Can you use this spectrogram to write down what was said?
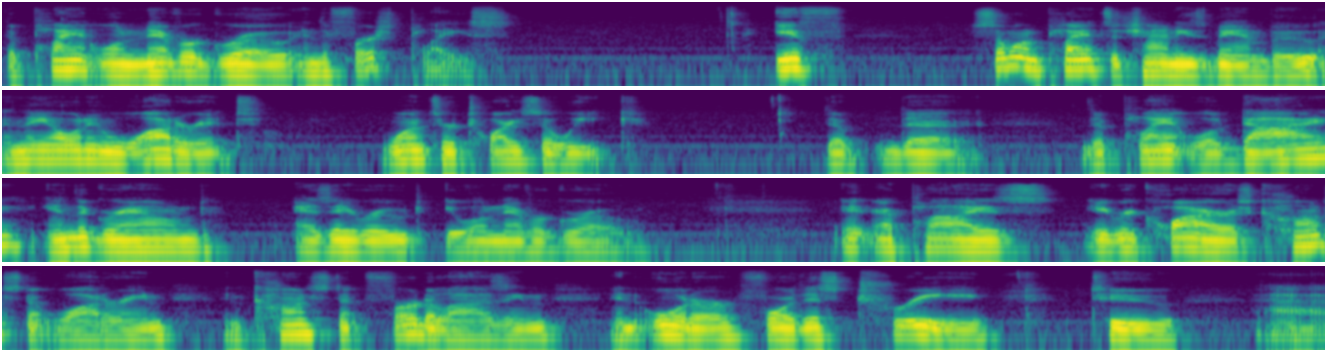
the plant will never grow in the first place. If someone plants a Chinese bamboo and they only water it once or twice a week, the, the, the plant will die in the ground as a root, it will never grow. It applies, it requires constant watering and constant fertilizing in order for this tree to uh,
